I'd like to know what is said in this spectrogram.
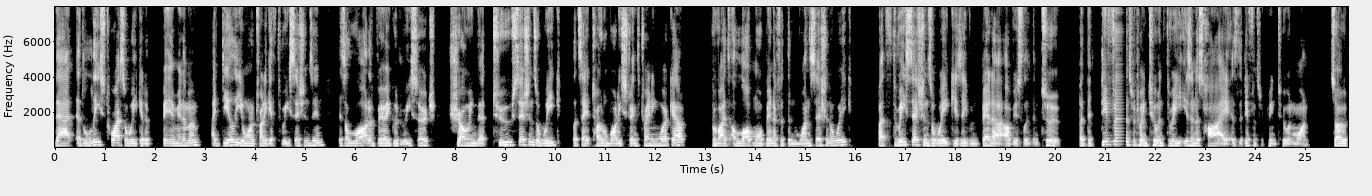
that at least twice a week at a bare minimum. Ideally, you want to try to get three sessions in. There's a lot of very good research showing that two sessions a week let's say a total body strength training workout provides a lot more benefit than one session a week. But three sessions a week is even better, obviously, than two. But the difference between two and three isn't as high as the difference between two and one. So,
